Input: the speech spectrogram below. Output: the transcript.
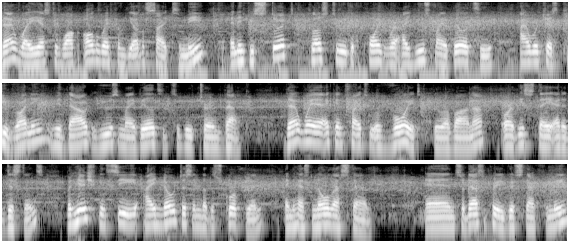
That way he has to walk all the way from the other side to me. And if he stood close to the point where I use my ability, I would just keep running without using my ability to return back. That way I can try to avoid the Ravana or at least stay at a distance. But here as you can see, I notice another Scorpion and it has no less stand. And so that's a pretty good snack for me.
